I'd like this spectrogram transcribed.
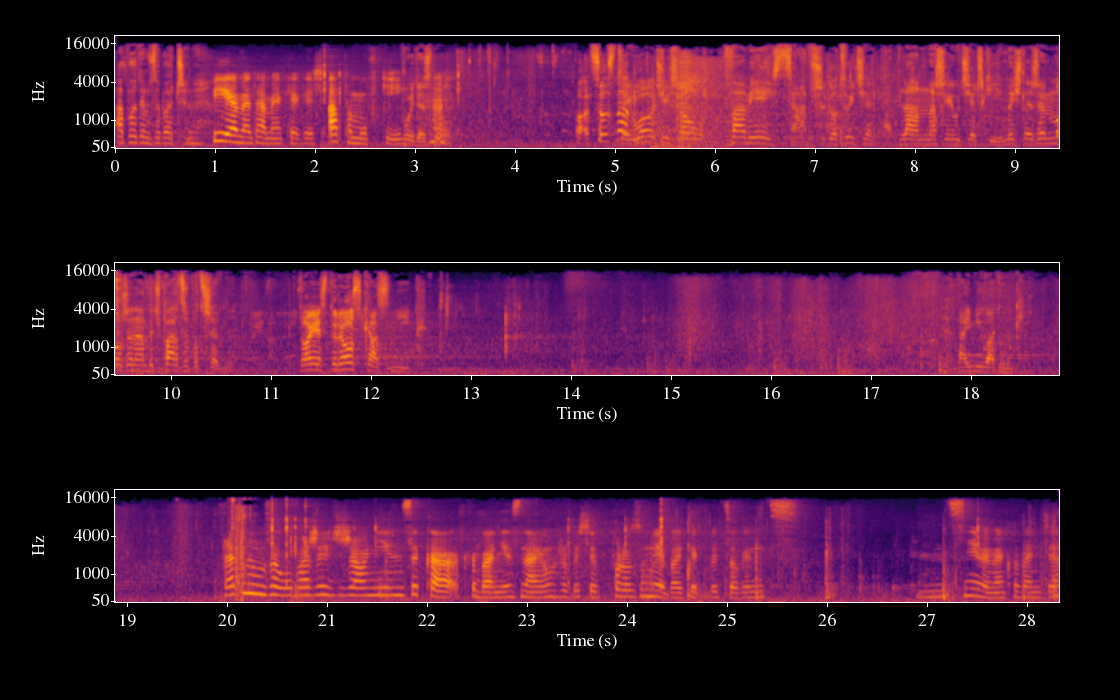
A potem zobaczymy. Bijemy tam jak jakieś atomówki. Pójdę z nią. A co z W tej łodzi są dwa miejsca. Przygotujcie plan naszej ucieczki. Myślę, że może nam być bardzo potrzebny. To jest rozkaz, Nick. Daj mi ładunki. Pragnę zauważyć, że oni języka chyba nie znają, żeby się porozumiewać jakby co, więc... Więc nie wiem jak to będzie.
